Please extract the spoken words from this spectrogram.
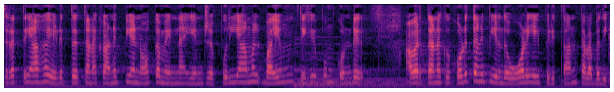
சிரத்தையாக எடுத்து தனக்கு அனுப்பிய நோக்கம் என்ன என்று புரியாமல் பயமும் திகைப்பும் கொண்டு அவர் தனக்கு கொடுத்தனுப்பியிருந்த ஓலையை பிரித்தான் தளபதி.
